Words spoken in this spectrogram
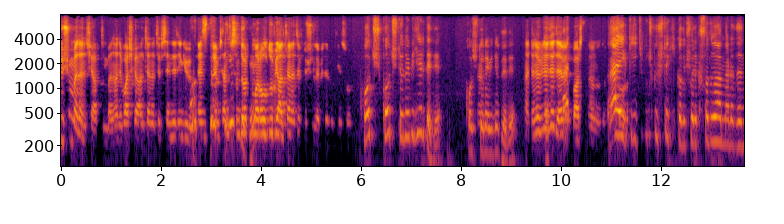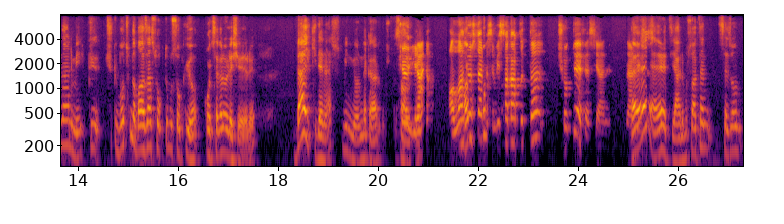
düşünmeden şey yaptım ben. Hani başka alternatif senin dediğin gibi James Anderson 4 numara olduğu bir alternatif düşünülebilir mi diye sordum. Koç koç dönebilir dedi koç dönebilir dedi. Ha, dönebilir dedi evet Barcelona'da. Belki iki buçuk üç dakikalık şöyle kısa dönemlerde dener mi? Çünkü, çünkü botum da bazen soktu mu sokuyor. Koç sever öyle şeyleri. Belki dener. Bilmiyorum ne kadar sağlıklı. Yani Allah Ama göstermesin bir sakatlıkta çöktü Efes yani. Evet, evet yani bu zaten sezon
